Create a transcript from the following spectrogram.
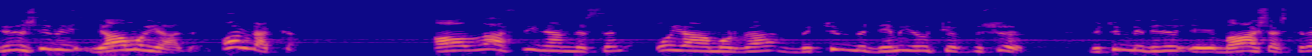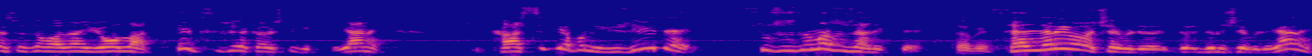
Dönüşte bir yağmur yağdı. 10 dakika. Allah sizi inandırsın o yağmurda bütün bir demir yolu köprüsü, bütün bir bizim e, Bağışlaş, Tresöz'e varan yollar hepsi suya karıştı gitti. Yani karstik yapının yüzeyi de su sızdırmaz özellikle. Tabii. Sellere yol açabiliyor, dö- dönüşebiliyor. Yani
